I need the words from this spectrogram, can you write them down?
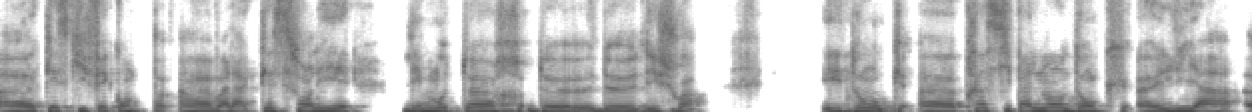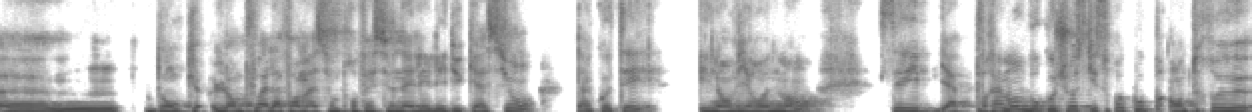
Euh, qu'est-ce qui fait qu'on, euh, voilà, quels sont les les moteurs de, de des choix et donc, euh, principalement, donc euh, il y a euh, donc l'emploi, la formation professionnelle et l'éducation d'un côté, et l'environnement. C'est il y a vraiment beaucoup de choses qui se recoupent entre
